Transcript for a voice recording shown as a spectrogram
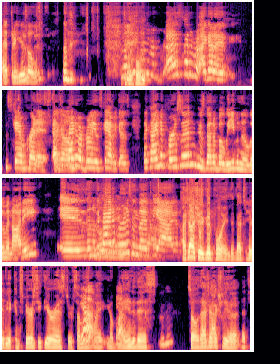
At three years old. That's a good point. That's kind of a, I gotta scam credit. That's kind of a brilliant scam because the kind of person who's gonna believe in the Illuminati is the kind of person that yeah. yeah. That's believe actually a good point. That that's maybe a conspiracy theorist or somebody Yeah. that might you know buy Yeah. into this. Mhm. So that's actually a that's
